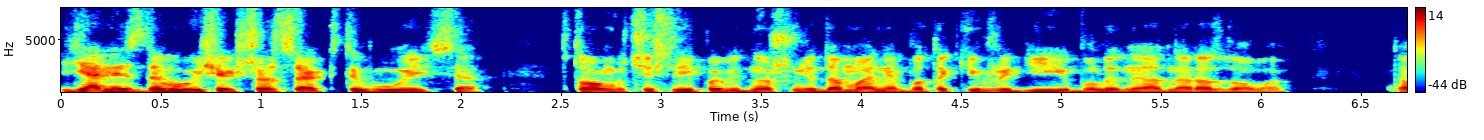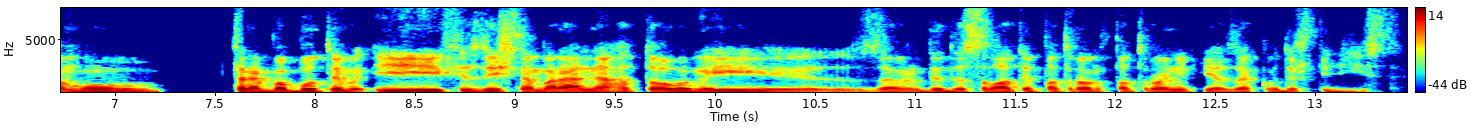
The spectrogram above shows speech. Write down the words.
я не здивуюся, якщо це активується, в тому числі по відношенню до мене, бо такі вже дії були неодноразово. Тому треба бути і фізично, морально готовим, і завжди досилати патрон в патронік, я заходиш під'їзд.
